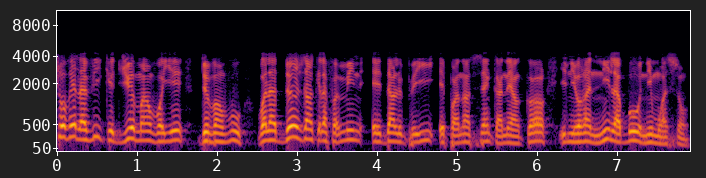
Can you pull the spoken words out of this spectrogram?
sauver la vie que Dieu m'a envoyé devant vous. Voilà deux ans que la famine est dans le pays et pendant cinq années encore, il n'y aura ni labo ni moisson.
